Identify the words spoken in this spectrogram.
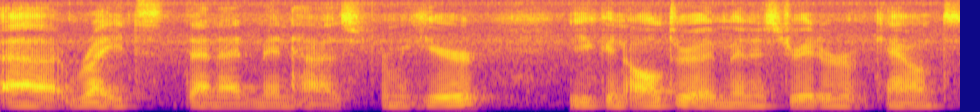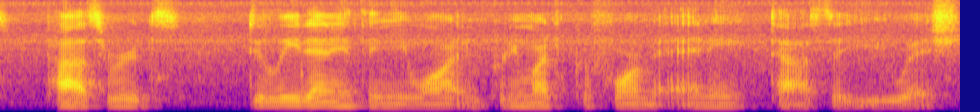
uh, right than admin has. From here, you can alter administrator accounts, passwords, delete anything you want, and pretty much perform any task that you wish.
